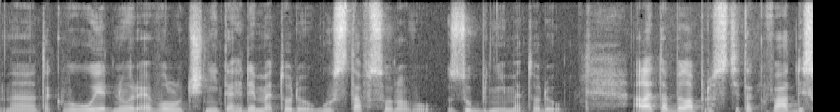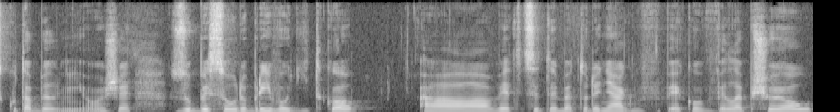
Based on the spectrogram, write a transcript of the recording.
eh, takovou jednu revoluční tehdy metodu, Gustavsonovu, zubní metodu. Ale ta byla prostě taková diskutabilní, jo, že zuby jsou dobrý vodítko a vědci ty metody nějak jako vylepšujou.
